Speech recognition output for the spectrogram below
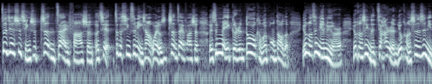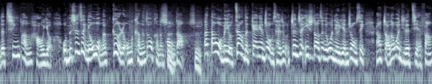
这件事情是正在发生，而且这个新私密影像的外流是正在发生，而且是每一个人都有可能会碰到的，有可能是你的女儿，有可能是你的家人，有可能甚至是你的亲朋好友。我们甚至有我们个人，我们可能都有可能碰到。是。那当我们有这样的概念之后，我们才真正意识到这个问题的严重性，然后找到问题的解方，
